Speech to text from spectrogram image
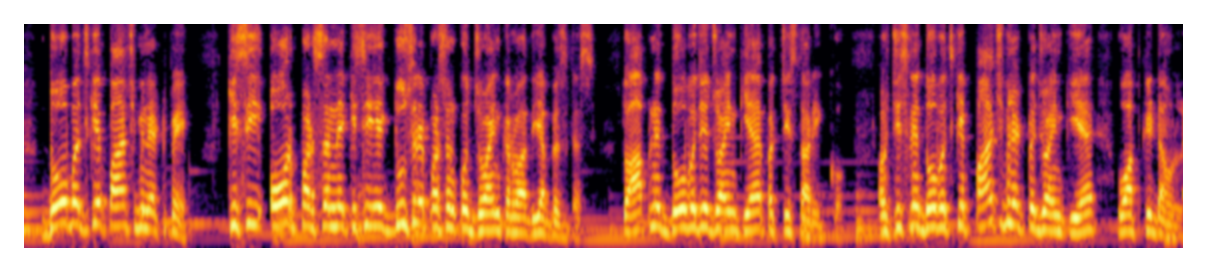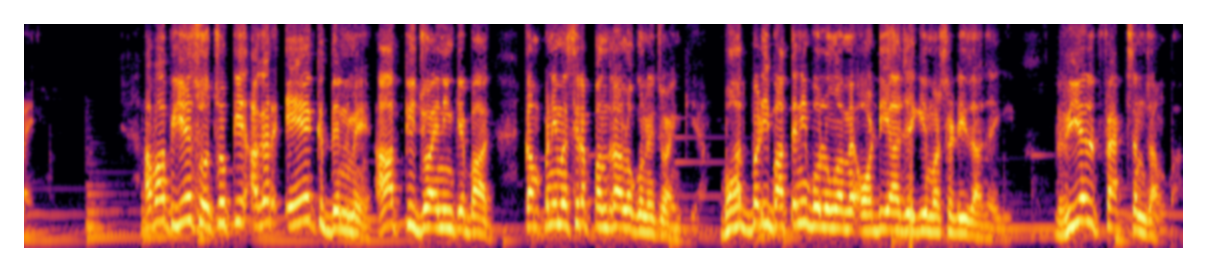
दो बज के पाँच मिनट पे किसी और पर्सन ने किसी एक दूसरे पर्सन को ज्वाइन करवा दिया बिज़नेस तो आपने दो बजे ज्वाइन किया है पच्चीस तारीख को। और जिसने दो बज के पाँच मिनट पे ज्वाइन किया है, वो आपकी डाउनलाइन अब आप ये सोचो कि अगर एक दिन में आपकी ज्वाइनिंग के बाद कंपनी में सिर्फ़ पंद्रह लोगों ने ज्वाइन किया, बहुत बड़ी बातें नहीं बोलूँगा मैं ऑडी आ जाएगी मर्सिडीज आ जाएगी। रियल फैक्ट समझाऊँगा।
